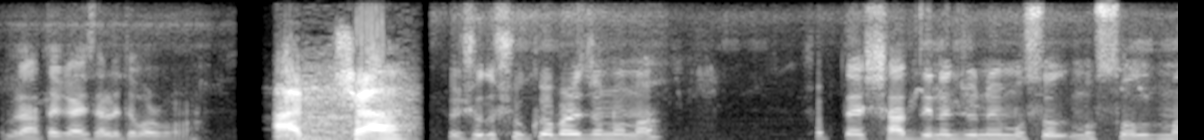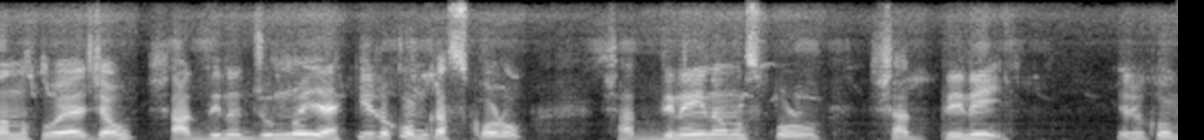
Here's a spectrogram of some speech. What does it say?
রাতে গাড়ি চালাতে পারব না। আচ্ছা। শুধু শুক্রবারের জন্য না, সপ্তাহে সাত দিনের জন্য মুসলমান হয়ে যাও। সাত দিনের জন্যই একই রকম কাজ করো। সাত দিনেই নামাজ পড়ো, সাত দিনেই এরকম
